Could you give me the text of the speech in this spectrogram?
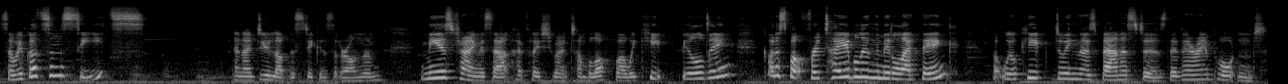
So we've got some seats, and I do love the stickers that are on them. Mia's trying this out. Hopefully she won't tumble off while we keep building. Got a spot for a table in the middle, I think, but we'll keep doing those banisters. They're very important.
